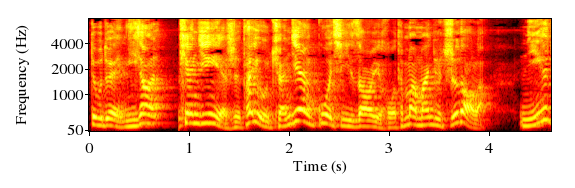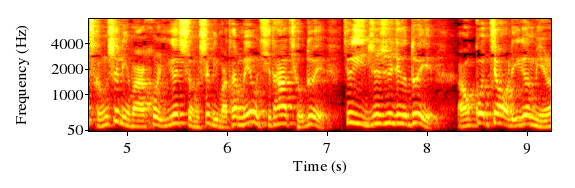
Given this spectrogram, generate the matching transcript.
对不对？你像天津也是，他有权健过去一遭以后，他慢慢就知道了。你一个城市里面或者一个省市里面，他没有其他球队，就一直是这个队，然后过叫了一个名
